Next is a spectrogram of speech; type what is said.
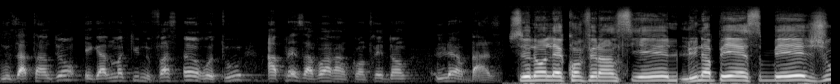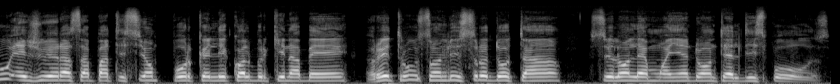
nous attendions également qu'ils nous fassent un retour après avoir rencontré donc leur base. Selon les conférenciers, l'UNAPSB joue et jouera sa partition pour que l'école burkinabé retrouve son lustre d'autant selon les moyens dont elle dispose.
